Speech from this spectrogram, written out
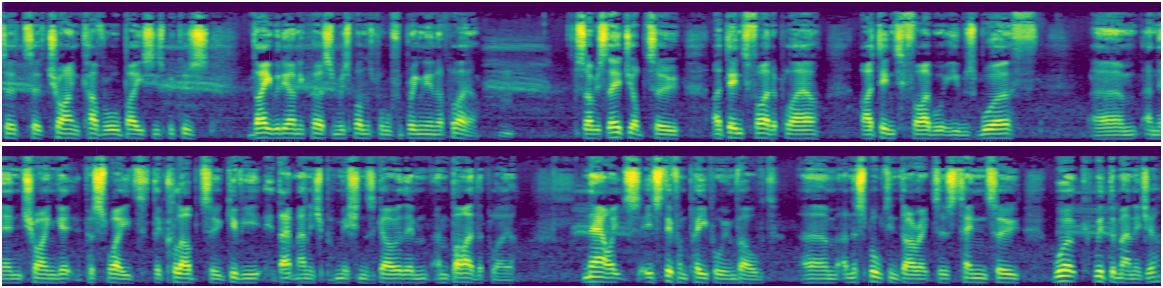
to, to try and cover all bases because they were the only person responsible for bringing in a player. Mm. So it's their job to identify the player, identify what he was worth, um, and then try and get persuade the club to give you that manager permission to go with them and buy the player. Now it's it's different people involved, um, and the sporting directors tend to work with the manager,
